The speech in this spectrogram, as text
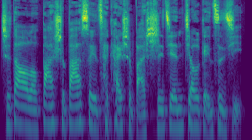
直到了八十八岁才开始把时间交给自己。”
